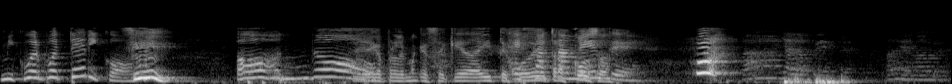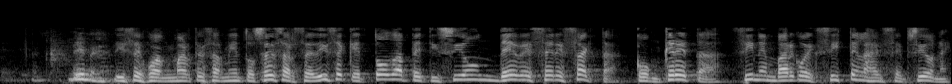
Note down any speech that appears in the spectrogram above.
mi cuerpo etérico. Sí. Oh, no. Sí, el problema es que se queda ahí, te jode otras cosas. Exactamente. ¡Ah! Dime. Dice Juan Marte Sarmiento César, se dice que toda petición debe ser exacta, concreta, sin embargo existen las excepciones.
